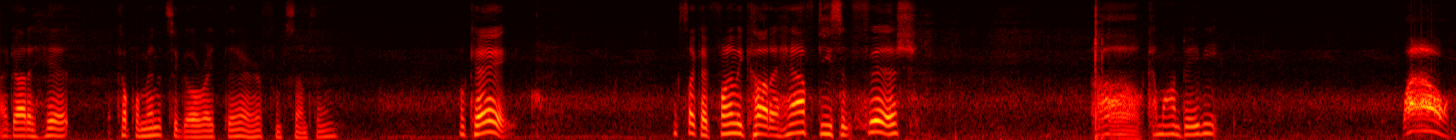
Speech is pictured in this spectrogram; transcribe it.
I got a hit a couple minutes ago right there from something. Okay. Looks like I finally caught a half decent fish. Oh, come on, baby. Wow.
